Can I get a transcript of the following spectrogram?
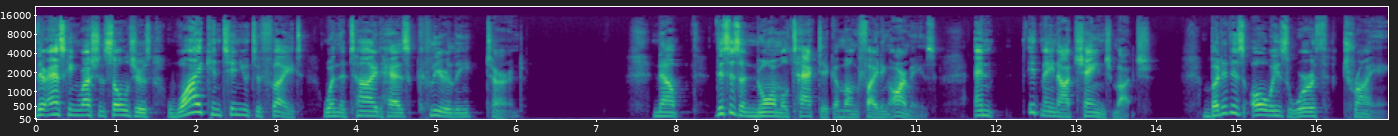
They're asking Russian soldiers why continue to fight when the tide has clearly turned. Now, this is a normal tactic among fighting armies, and it may not change much, but it is always worth trying.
